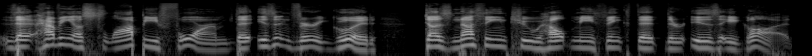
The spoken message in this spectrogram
that having a sloppy form that isn't very good does nothing to help me think that there is a God.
